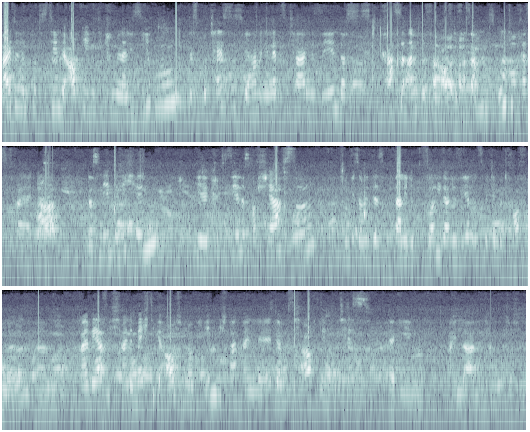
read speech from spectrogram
Weiterhin protestieren wir auch gegen die Kriminalisierung des Protestes. Wir haben in den letzten Tagen gesehen, dass es krasse Angriffe auf die Versammlungs- und die Pressefreiheit gab. Das nehmen wir nicht hin. Wir kritisieren es aufs Schärfste und wir solidarisieren uns mit den Betroffenen. Ähm, weil wer sich eine mächtige Autolobby in die Stadt einlädt, der muss sich auch den Protest dagegen einladen und ermöglichen.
